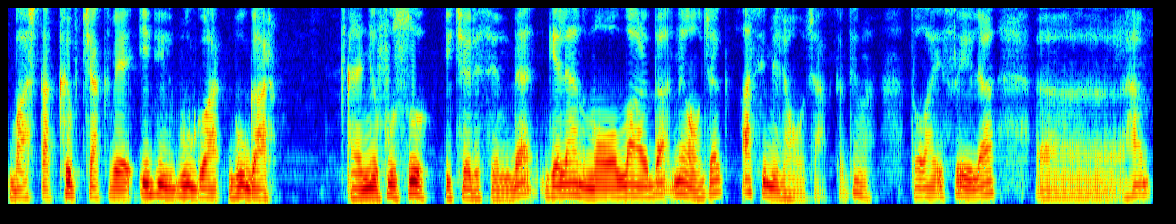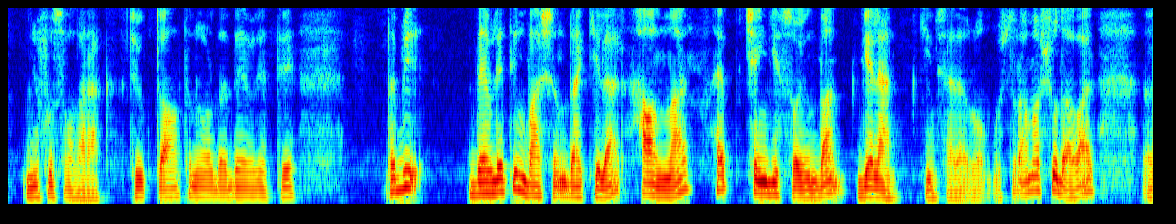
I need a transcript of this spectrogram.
başta Kıpçak ve İdil Bulgar, Bulgar nüfusu içerisinde gelen Moğollar da ne olacak? Asimile olacaktır değil mi? Dolayısıyla e, hem nüfus olarak Türk Altın Orda Devleti tabi devletin başındakiler hanlar hep Cengiz soyundan gelen kimseler olmuştur. Ama şu da var e,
